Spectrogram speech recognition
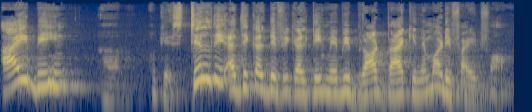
I being, okay, still the ethical difficulty may be brought back in a modified form.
